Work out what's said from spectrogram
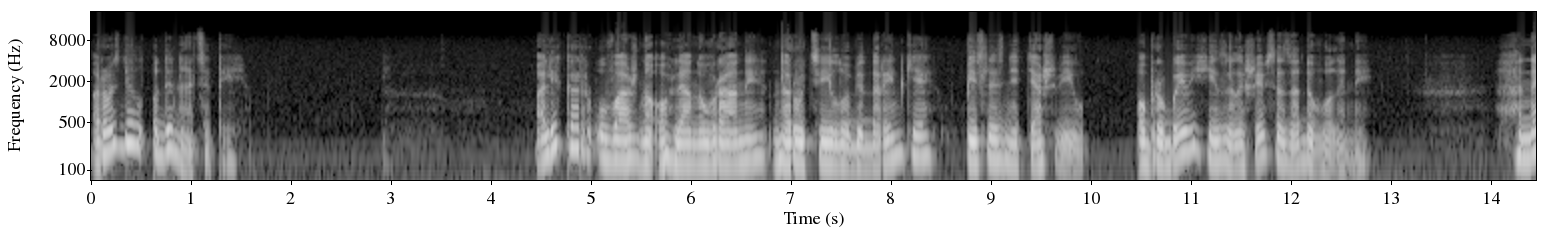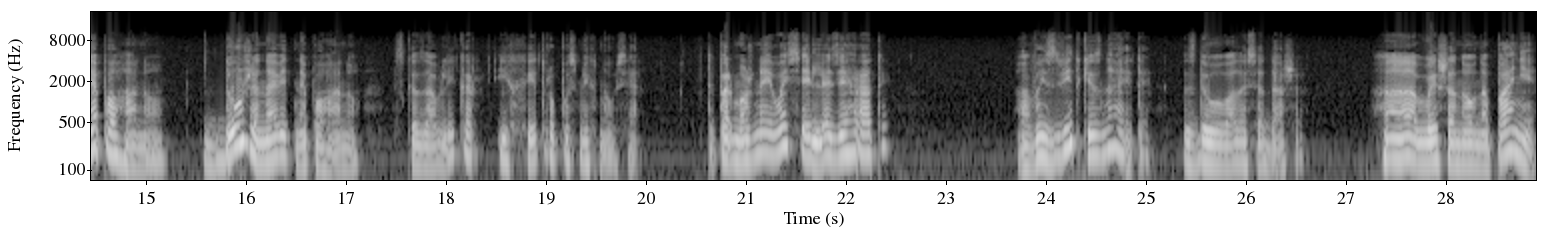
Розділ одинадцятий. А лікар уважно оглянув рани на руці й лобі Даринки після зняття швів, обробив їх і залишився задоволений. Непогано, дуже навіть непогано, сказав лікар і хитро посміхнувся. Тепер можна і весілля зіграти. А ви звідки знаєте? здивувалася Даша. А ви, шановна пані,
